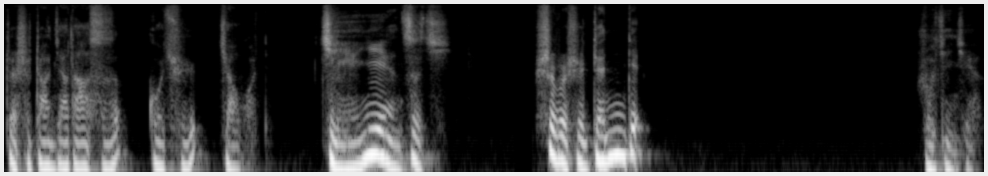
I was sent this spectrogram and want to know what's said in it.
这是张家大师过去教我的，检验自己是不是真的。入境界了，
